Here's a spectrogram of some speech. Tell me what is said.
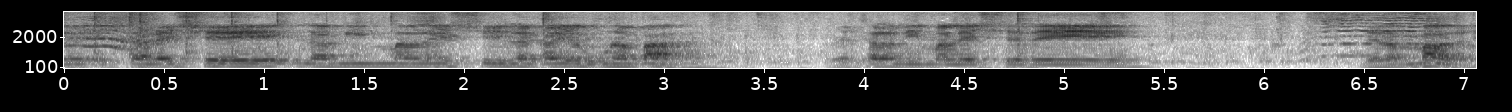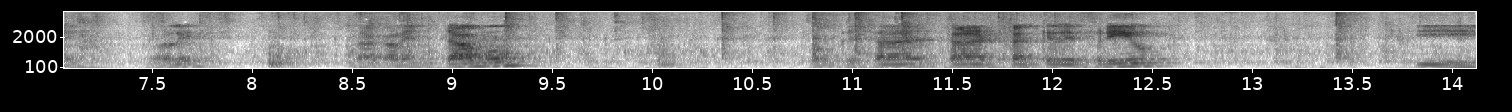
Esta leche, la misma leche en la que alguna paja. Esta es la misma leche de, de las madres, ¿vale? La calentamos porque está, está en el tanque de frío y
